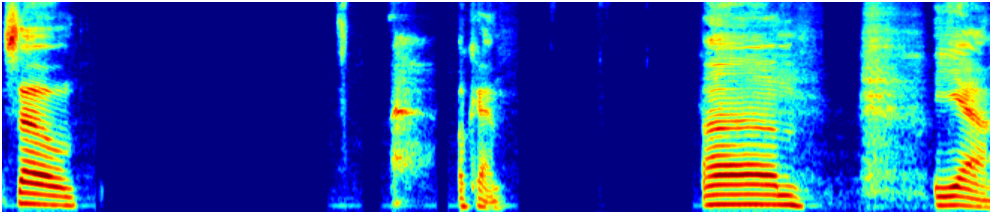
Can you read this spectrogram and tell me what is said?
So okay. Um yeah.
